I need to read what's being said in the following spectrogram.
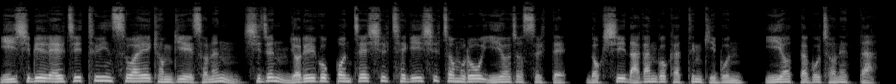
20일 LG 트윈스와의 경기에서는 시즌 17번째 실책이 실점으로 이어졌을 때 넋이 나간 것 같은 기분이었다고 전했다.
